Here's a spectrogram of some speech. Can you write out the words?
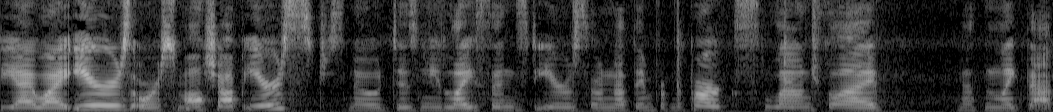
DIY ears or small shop ears. Just no Disney licensed ears, so nothing from the parks, Loungefly, nothing like that.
